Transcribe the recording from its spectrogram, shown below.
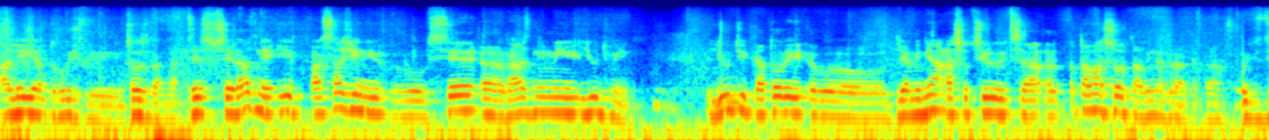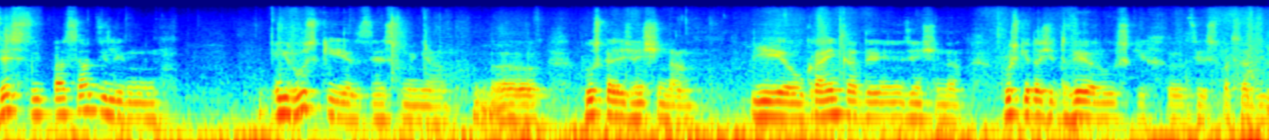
аллея дружбы создана. Здесь все разные и посажены э, все э, разными людьми. Люди, которые э, для меня ассоциируются того сорта винограда. Да. Здесь посадили и русские здесь у меня, русская женщина, и украинка женщина. Русские даже две русских э, здесь посадили.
